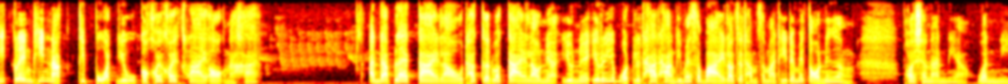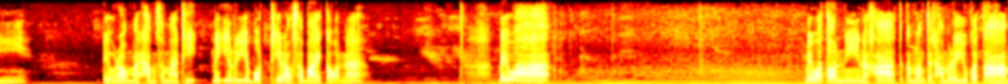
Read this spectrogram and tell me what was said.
ที่เกร็งที่หนักที่ปวดอยู่ก็ค่อยๆคคลายออกนะคะ อันดับแรกกายเราถ้าเกิดว่ากายเราเนี่ยอยู่ในอิริยาบถหรือท่าทางที่ไม่สบาย เราจะทำสมาธิได้ไม่ต่อเนื่อง เพราะฉะนั้นเนี่ยวันนี้ เดี๋ยวเรามาทำสมาธิในอิริยาบถทที่เราสบายก่อนนะ ไม่ว่า ไม่ว่าตอนนี้นะคะกำลังจะทำอะไรอยู่ก็ตาม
